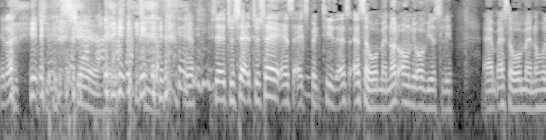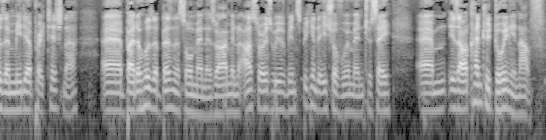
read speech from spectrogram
You know, She share. yeah. Share- to share to share as expertise as as a woman, not only obviously, um, as a woman who's a media practitioner, uh, but who's a businesswoman as well. I mean, our stories we've been speaking the issue of women to say, um, is our country doing enough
